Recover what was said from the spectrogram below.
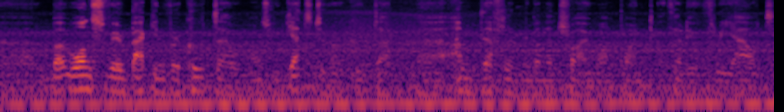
Uh, but once we're back in Vorkuta, once we get to Vorkuta, uh, I'm definitely gonna try 1.33 out.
